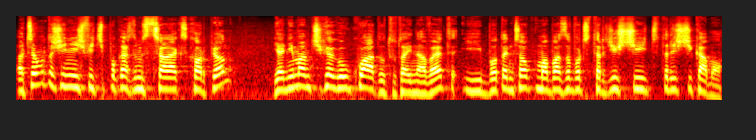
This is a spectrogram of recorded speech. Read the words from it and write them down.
A czemu to się nie świeci po każdym strzale jak skorpion? Ja nie mam cichego układu tutaj nawet, i bo ten czołg ma bazowo 40, 40 kamo.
